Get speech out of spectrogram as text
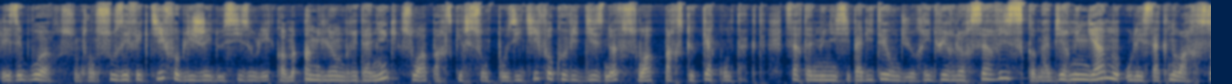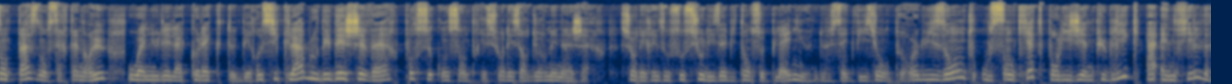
Les éboueurs sont en sous-effectif, obligés de s'isoler comme un million de Britanniques, soit parce qu'ils sont positifs au Covid-19, soit parce que cas contact. Certaines municipalités ont dû réduire leurs services, comme à Birmingham, où les sacs noirs s'entassent dans certaines rues, ou annuler la collecte des recyclables ou des déchets verts pour se concentrer sur les ordures ménagères. Sur les réseaux sociaux, les habitants se plaignent de cette vision un peu reluisante ou s'inquiètent pour l'hygiène publique. À Enfield,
